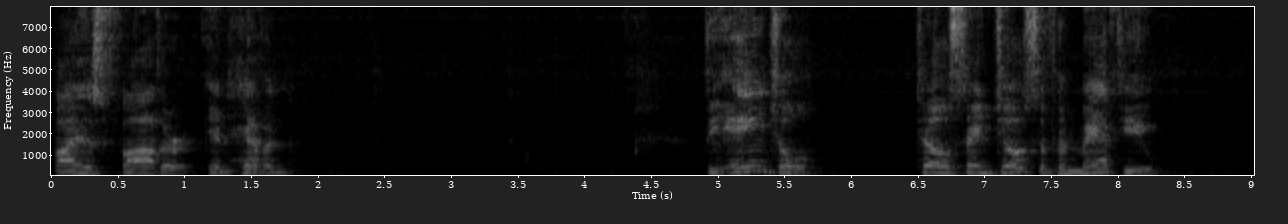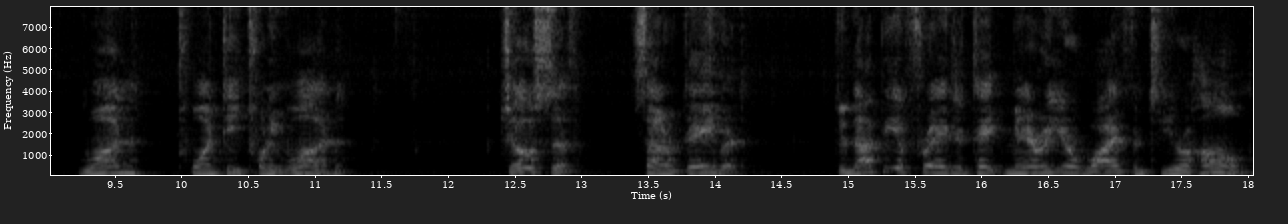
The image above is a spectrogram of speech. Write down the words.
by his Father in heaven. The angel tells St. Joseph in Matthew 1 20 21 Joseph, son of David, do not be afraid to take Mary your wife into your home,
